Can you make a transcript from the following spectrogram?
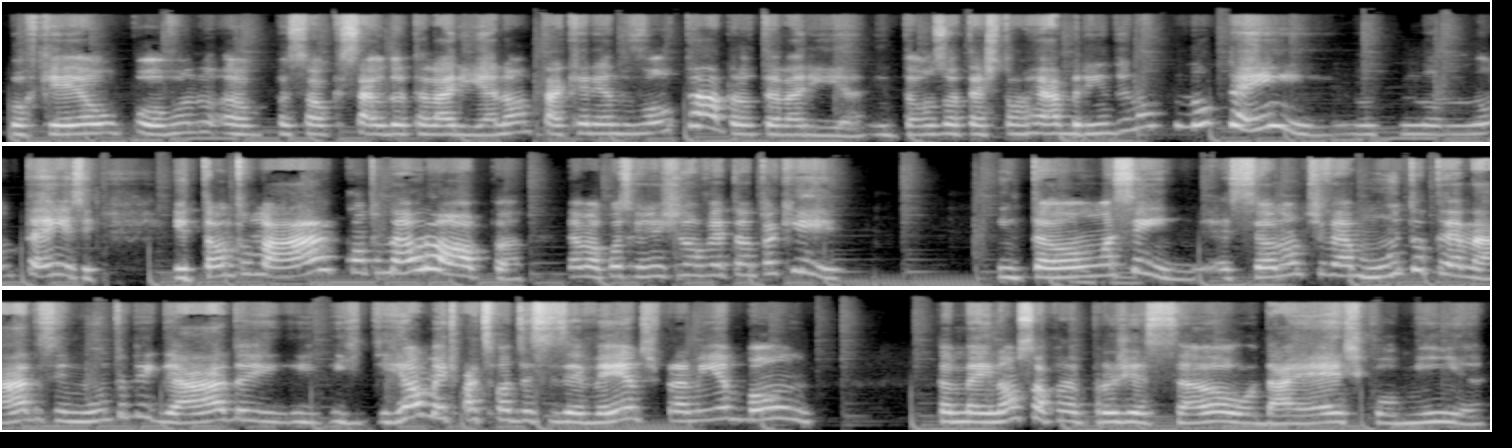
Porque o povo, o pessoal que saiu da hotelaria não está querendo voltar para a hotelaria. Então os hotéis estão reabrindo e não, não tem. Não, não tem, assim. E tanto lá quanto na Europa. É uma coisa que a gente não vê tanto aqui. Então, assim, se eu não tiver muito antenada, assim, muito ligada e, e, e realmente participando desses eventos, para mim é bom também, não só para projeção da ESC ou minha,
